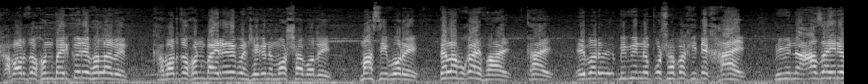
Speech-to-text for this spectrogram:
খাবার যখন বাইর করে ফেলাবেন, খাবার যখন বাইরে রাখবেন, সেখানে মশা পড়ে, মাছি পড়ে তেলা পোকায় খায় খায়। এবার বিভিন্ন পোষা পাখিতে খায়, বিভিন্ন আজাইরে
